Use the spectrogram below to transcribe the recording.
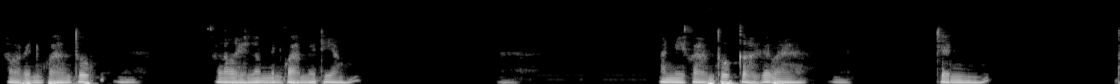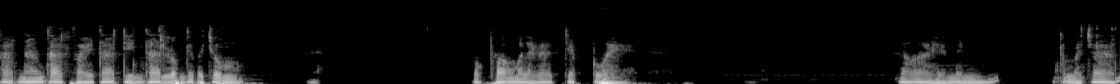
เอามาเป็นความทุกข์เราเห็นเราเป็นความไม่เที่ยง มันมีความทุกข์เกิดขึ้นมาเช่นธาตุน้ำธาตุไฟธาตุดินธาตุลมที่ประชุมบกพร่องมาอะไรก็เจ็บป่วยเราก็เห็นเป็นธรรมชาติ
